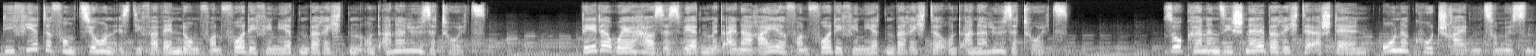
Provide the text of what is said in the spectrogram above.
Die vierte Funktion ist die Verwendung von vordefinierten Berichten und Analysetools. Data Warehouses werden mit einer Reihe von vordefinierten Berichte- und Analysetools. So können Sie schnell Berichte erstellen, ohne Code schreiben zu müssen.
